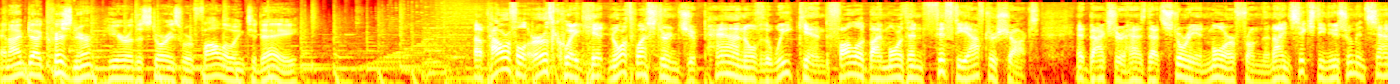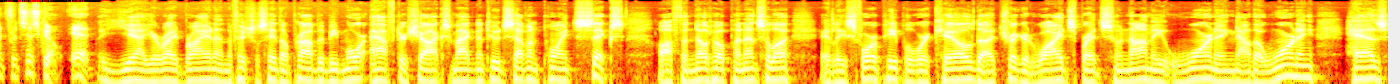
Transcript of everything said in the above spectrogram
And I'm Doug Krisner. Here are the stories we're following today. A powerful earthquake hit northwestern Japan over the weekend, followed by more than 50 aftershocks. Ed Baxter has that story and more from the 960 newsroom in San Francisco. Ed. Yeah, you're right, Brian. And officials say there'll probably be more aftershocks, magnitude 7.6 off the Noto Peninsula. At least four people were killed, uh, triggered widespread tsunami warning. Now, the warning has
